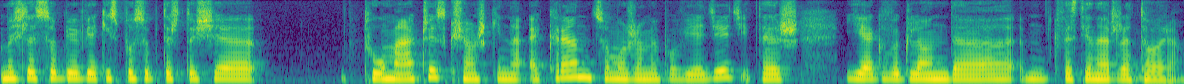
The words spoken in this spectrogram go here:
myślę sobie, w jaki sposób też to się tłumaczy z książki na ekran, co możemy powiedzieć i też jak wygląda mm, kwestia narratora.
